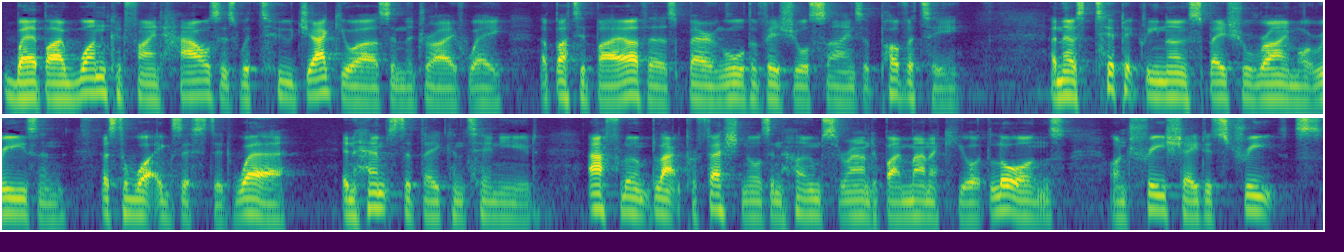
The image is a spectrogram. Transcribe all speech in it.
whereby one could find houses with two Jaguars in the driveway, abutted by others bearing all the visual signs of poverty, and there was typically no spatial rhyme or reason as to what existed where. In Hempstead, they continued, affluent black professionals in homes surrounded by manicured lawns on tree shaded streets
